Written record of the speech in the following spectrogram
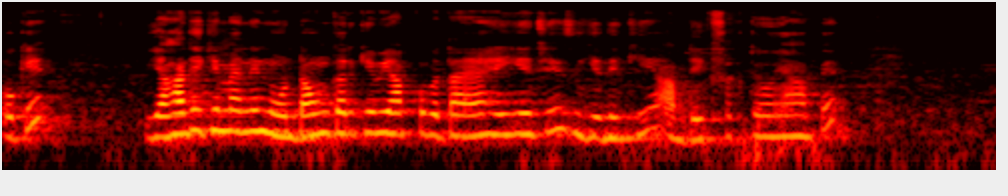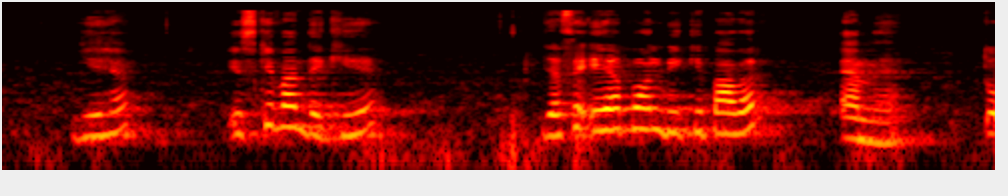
ओके यहाँ देखिए मैंने नोट डाउन करके भी आपको बताया है ये चीज़। ये देखिए, आप देख सकते हो यहाँ पे। ये है। इसके बाद देखिए, जैसे ए अपॉन बी की पावर एम है। तो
